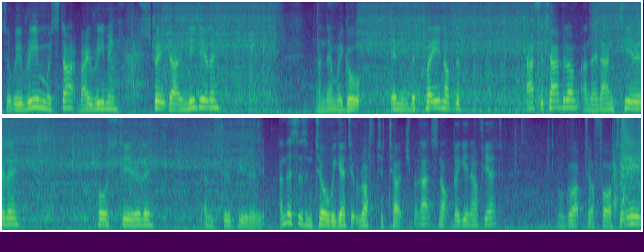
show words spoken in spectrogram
So we ream, we start by reaming straight down medially, and then we go in the plane of the acetabulum, and then anteriorly, posteriorly, and superiorly. And this is until we get it rough to touch, but that's not big enough yet. We'll go up to a 48.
